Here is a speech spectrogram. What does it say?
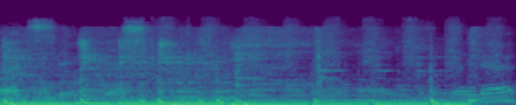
That's it. That's it. Like that.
